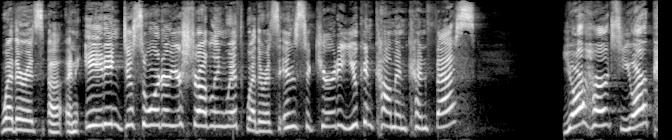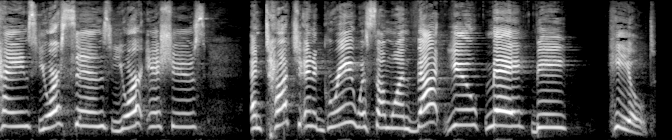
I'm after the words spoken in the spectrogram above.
whether it's a, uh, an eating disorder you're struggling with, whether it's insecurity, you can come and confess your hurts, your pains, your sins, your issues, and touch and agree with someone that you may be healed.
